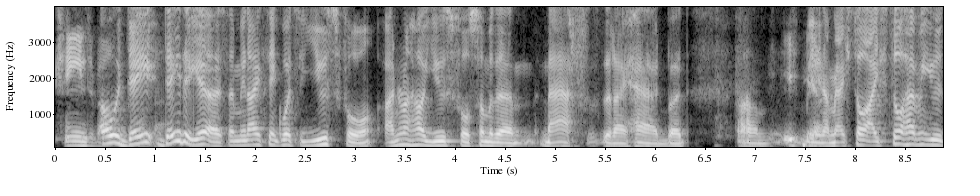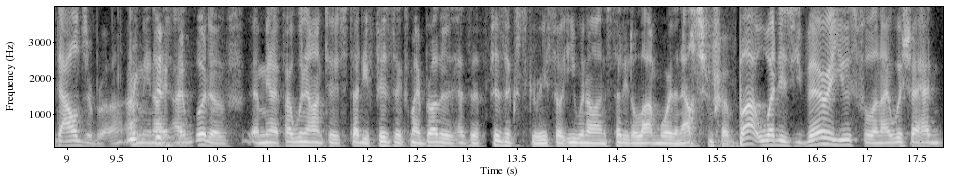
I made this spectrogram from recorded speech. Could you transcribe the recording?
change about? Oh, da- data, yes. I mean, I think what's useful. I don't know how useful some of the math that I had, but um, yeah. I, mean, I mean, I still, I still haven't used algebra. I mean, I, I would have. I mean, if I went on to study physics, my brother has a physics degree, so he went on and studied a lot more than algebra. But what is very useful, and I wish I had,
